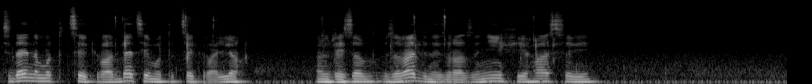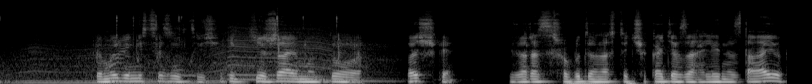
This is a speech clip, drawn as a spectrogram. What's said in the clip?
Сідай на мотоцикл, а де цей мотоцикл? Алло. А вже й заведений зразу. Ніфіга собі. Прямий до місця зустрічі. Під'їжджаємо до точки. І зараз, що буде у нас тут чекати, я взагалі не знаю.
